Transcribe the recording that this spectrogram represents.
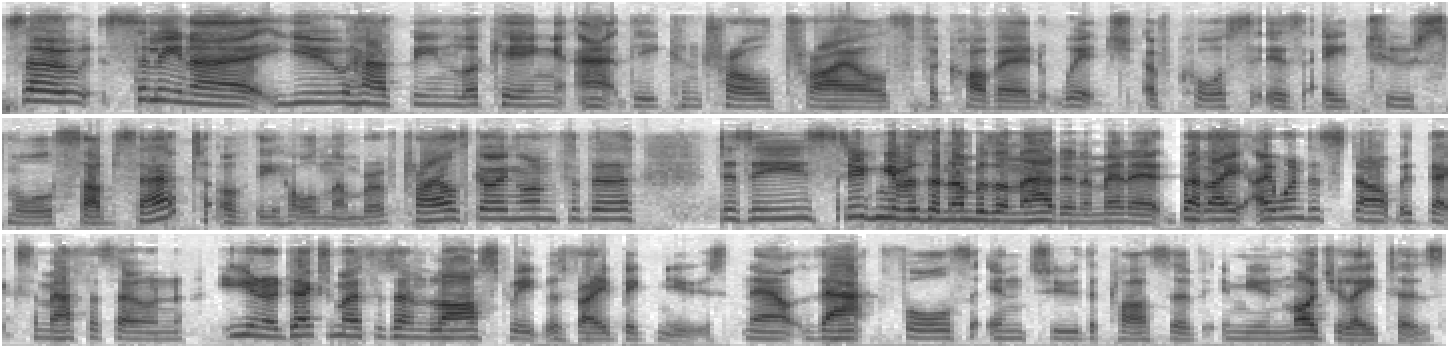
So, Selena, you have been looking at the controlled trials for COVID, which, of course, is a too small subset of the whole number of trials going on for the disease. So, you can give us the numbers on that in a minute. But I, I want to start with dexamethasone. You know, dexamethasone last week was very big news. Now, that falls into the class of immune modulators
